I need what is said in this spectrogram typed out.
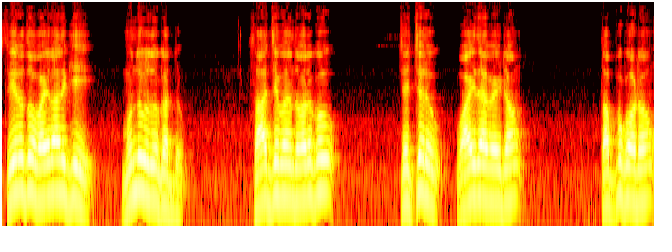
స్త్రీలతో వైరానికి ముందుకు దూకద్దు. సాధ్యమైనంత వరకు చర్చలు వాయిదా వేయటం తప్పుకోవడం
